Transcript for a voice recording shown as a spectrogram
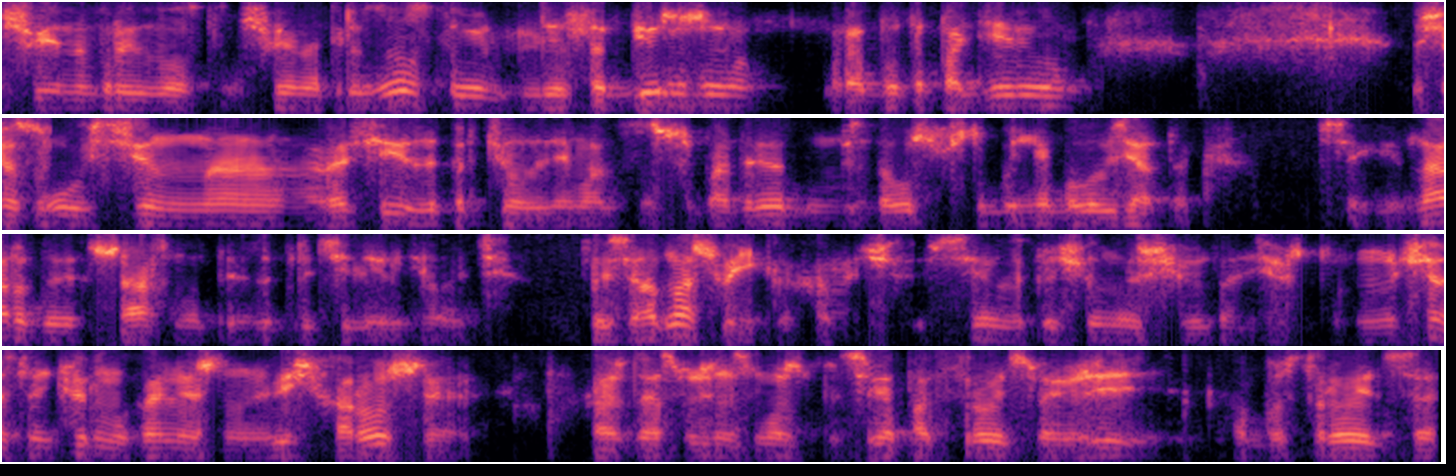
швейным производством. Швейное производство, лесобиржа, работа по дереву. Сейчас УФСИН на России запретил заниматься шипотребом без того, чтобы не было взяток. Всякие нарды, шахматы запретили их делать. То есть одна швейка, короче. Все заключенные шьют одежду. Ну, частная тюрьма, конечно, вещь хорошая. Каждый осужденный сможет под себя подстроить свою жизнь, обустроиться,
